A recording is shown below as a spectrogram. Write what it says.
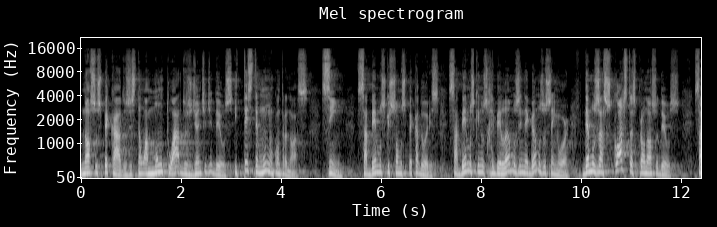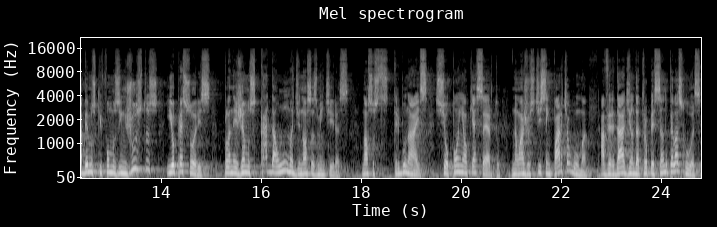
Nossos pecados estão amontoados diante de Deus e testemunham contra nós. Sim, sabemos que somos pecadores, sabemos que nos rebelamos e negamos o Senhor, demos as costas para o nosso Deus, sabemos que fomos injustos e opressores, planejamos cada uma de nossas mentiras. Nossos tribunais se opõem ao que é certo, não há justiça em parte alguma, a verdade anda tropeçando pelas ruas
